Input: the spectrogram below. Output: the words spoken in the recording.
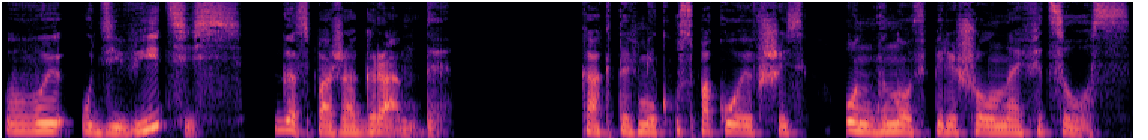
Вы удивитесь, госпожа Гранде. Как-то вмиг успокоившись, он вновь перешел на официоз.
